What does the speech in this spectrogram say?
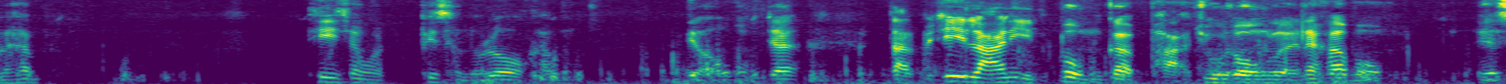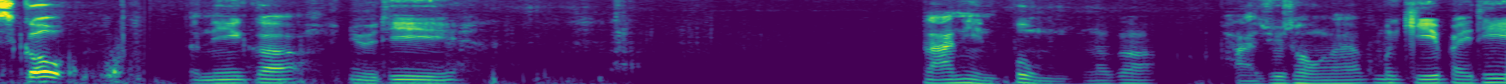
นะครับ ที่จังหวัดพิษณุโลกครับ เดี๋ยวผมจะตัดไปที่ร้านหินปุ่มกับผาชูธงเลยนะครับผม let's go ตอนนี้ก็อยู่ที่ ร้านหินปุ่ม แล้วก็ผาชูธงนะครับ เมื่อกี้ไปที่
